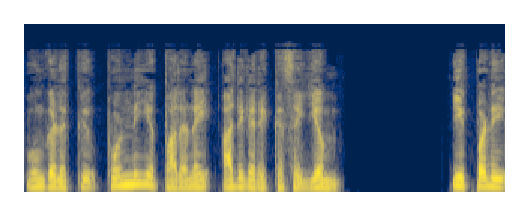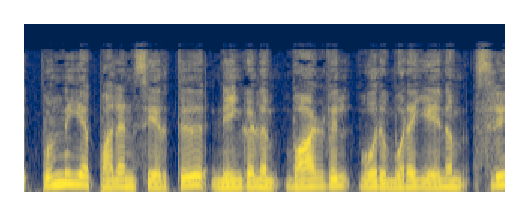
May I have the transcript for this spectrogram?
உங்களுக்கு புண்ணிய பலனை அதிகரிக்க செய்யும். இப்படி புண்ணிய பலன் சேர்த்து நீங்களும் வாழ்வில் ஒரு முறையேனும் ஸ்ரீ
